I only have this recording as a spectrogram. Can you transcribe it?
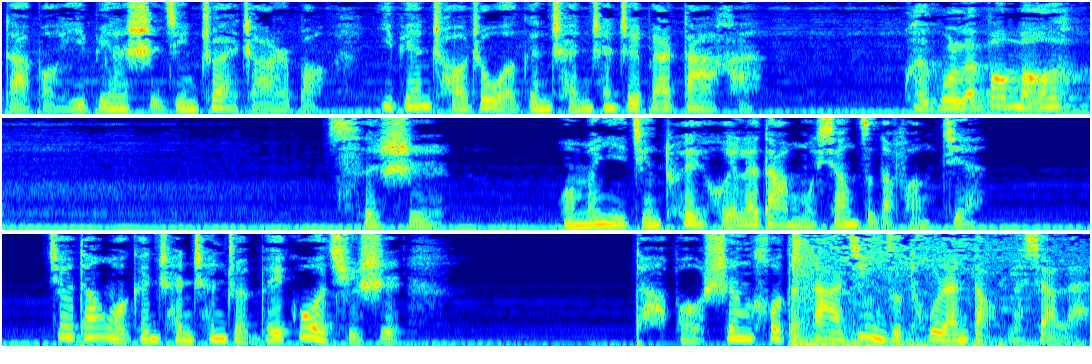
大宝一边使劲拽着二宝，一边朝着我跟晨晨这边大喊：“快过来帮忙！”此时，我们已经退回了大木箱子的房间。就当我跟晨晨准备过去时，大宝身后的大镜子突然倒了下来。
